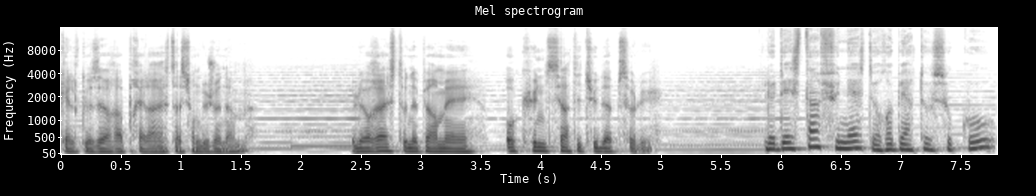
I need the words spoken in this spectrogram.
quelques heures après l'arrestation du jeune homme. Le reste ne permet aucune certitude absolue. Le destin funeste de Roberto Succo,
